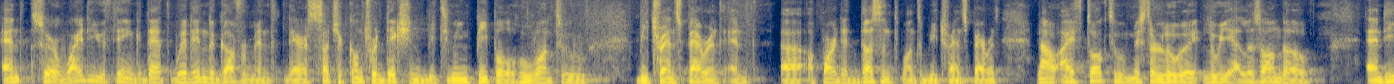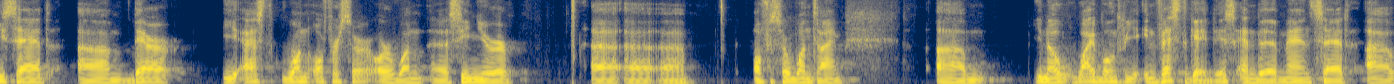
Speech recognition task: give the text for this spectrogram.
And, sir, why do you think that within the government there's such a contradiction between people who want to be transparent and uh, a part that doesn't want to be transparent? Now, I've talked to Mr. Louis, Louis Elizondo, and he said um, there, he asked one officer or one uh, senior uh, uh, uh, officer one time, um, you know, why won't we investigate this? And the man said, uh,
